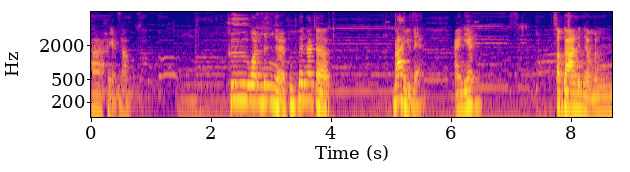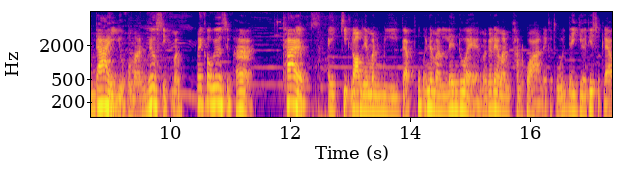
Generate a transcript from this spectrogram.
ถ้าขยันทำ คือวันหนึ่งอะเพื่อนๆน่าจะได้อยู่แหละไอเนี้ยสัปดาห์หนึ่งอะมันได้อยู่ประมาณเวลสิบมั้งไม่ก็เวลสิบห้า ถ้าไอกิจรอบเนี้ยมันมีแบบพวกอันนี้มาเล่นด้วย มันก็ได้มันพันกว่าเลยก็ถือว่าได้เยอะที่สุดแล้ว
